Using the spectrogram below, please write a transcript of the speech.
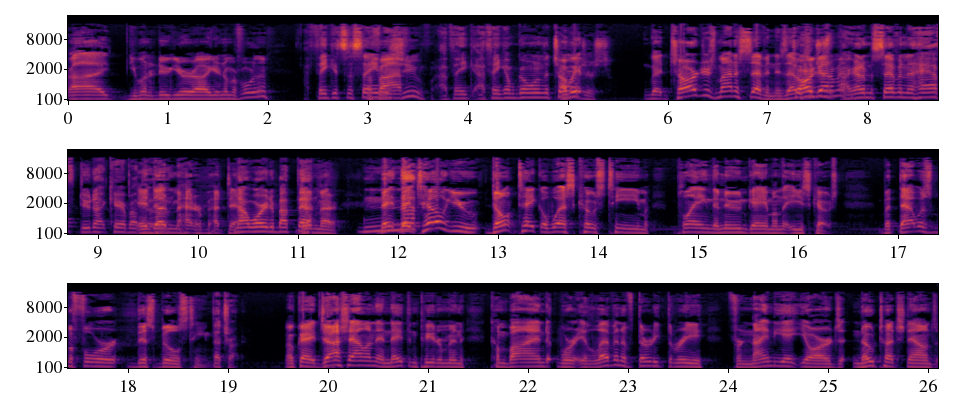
uh, you want to do your uh, your number four then? I think it's the same as you. I think I think I'm going the we- Chargers. But Chargers minus seven. Is that what Chargers. you got them? I got them seven and a half. Do not care about. it the doesn't hook. matter about that. Not worried about that. Doesn't matter. They, they tell you don't take a West Coast team playing the noon game on the East Coast, but that was before this Bills team. That's right. Okay, Josh Allen and Nathan Peterman combined were 11 of 33 for 98 yards, no touchdowns,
